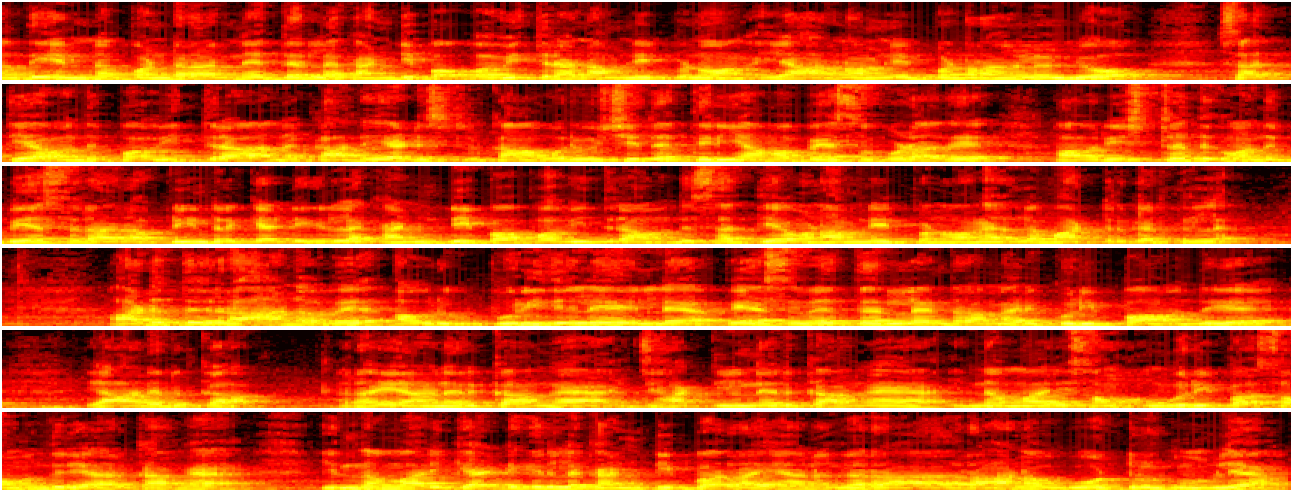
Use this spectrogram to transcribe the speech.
வந்து என்ன பண்றாருன்னே தெரியல. கண்டிப்பா பவித்ரா நாமினேட் பண்ணுவாங்க. யார் நாமினேட் பண்றாங்களோ இல்லையோ சத்யா வந்து பவித்ரா அந்த கதையை அடிச்சிட்டு இருக்கான். ஒரு விஷயத்த தெரியாம பேசக்கூடாது. அவர் இஷ்டத்துக்கு வந்து பேசுறாரு அப்படின்ற கேட்டகரியில கண்டிப்பாக பவித்ரா வந்து சத்யாவை நாமினேட் பண்ணுவாங்க. அதில் மாற்று கருத்து இல்லை. அடுத்து ராணவ் அவருக்கு புரிதலே இல்லை. பேசவே தெரிலன்ற மாதிரி குறிப்பாக வந்து யார் இருக்கா? ரயான் இருக்காங்க ஜாக்லின் இருக்காங்க இந்த மாதிரி சௌ- குறிப்பாக சௌந்தர்யா இருக்காங்க. இந்த மாதிரி கேட்டகரியில் கண்டிப்பாக ரயானுக்கு ரா- ராணுவ ஓட்டு இருக்கும் இல்லையா?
